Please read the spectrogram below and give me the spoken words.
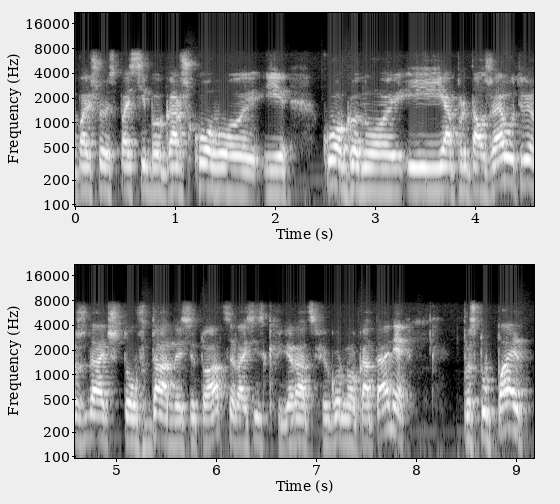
большое спасибо Горшкову и Когану, и я продолжаю утверждать, что в данной ситуации Российская Федерация фигурного катания поступает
